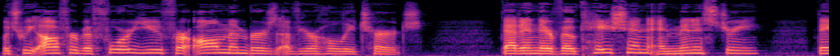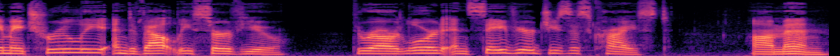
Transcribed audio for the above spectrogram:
which we offer before you for all members of your holy church, that in their vocation and ministry they may truly and devoutly serve you. Through our Lord and Savior Jesus Christ. Amen.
